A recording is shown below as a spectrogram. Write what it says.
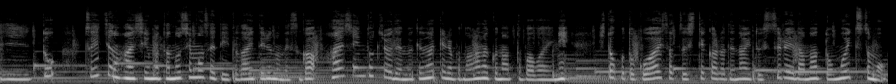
えーと、ツイッチの配信も楽しませていただいているのですが、配信途中で抜けなければならなくなった場合に、一言ご挨拶してからでないと失礼だなと思いつつも、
